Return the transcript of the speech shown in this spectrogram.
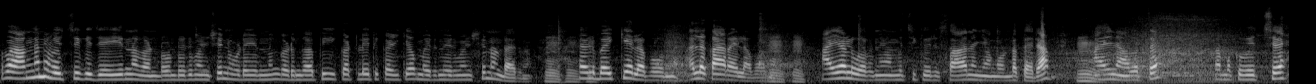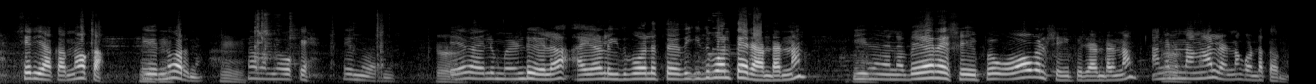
അപ്പോൾ അങ്ങനെ വെച്ച് ചെയ്യുന്ന കണ്ടുകൊണ്ട് ഒരു മനുഷ്യൻ ഇവിടെ എന്നും കടുങ്കാപ്പി ഈ കട്ട്ലേറ്റ് കഴിക്കാൻ വരുന്ന ഒരു മനുഷ്യനുണ്ടായിരുന്നു. അയാൾ ബൈക്കിലാണ് പോകുന്നത് അല്ല കാറയിലാണ് പോകുന്നത് അയാൾ പറഞ്ഞു അമ്മച്ചിക്ക് ഒരു സാധനം ഞാൻ കൊണ്ടുതരാം അതിനകത്ത് നമുക്ക് വെച്ച് ശരിയാക്കാൻ നോക്കാം. എന്ന് പറഞ്ഞു. ഞാൻ പറഞ്ഞു ഓക്കെ എന്ന് പറഞ്ഞു. ഏതായാലും വേണ്ടുകയില്ല അയാൾ ഇതുപോലത്തെ ഇതുപോലത്തെ രണ്ടെണ്ണം ഈ വേറെ ഷേപ്പ് ഓവൽ ഷേപ്പ് രണ്ടെണ്ണം അങ്ങനെ നാലെണ്ണം കൊണ്ടു തന്നു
